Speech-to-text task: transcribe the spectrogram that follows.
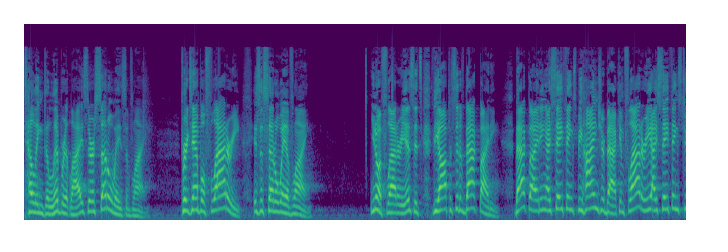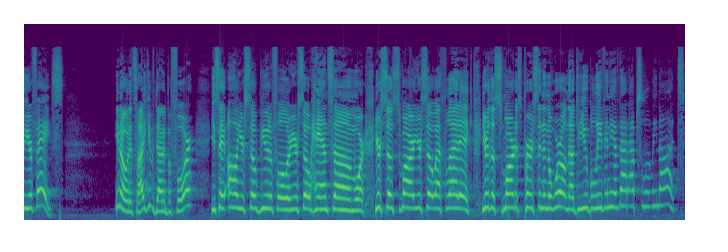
telling deliberate lies. There are subtle ways of lying. For example, flattery is a subtle way of lying. You know what flattery is? It's the opposite of backbiting. Backbiting, I say things behind your back. In flattery, I say things to your face. You know what it's like. You've done it before. You say, Oh, you're so beautiful, or you're so handsome, or you're so smart, you're so athletic, you're the smartest person in the world. Now, do you believe any of that? Absolutely not.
